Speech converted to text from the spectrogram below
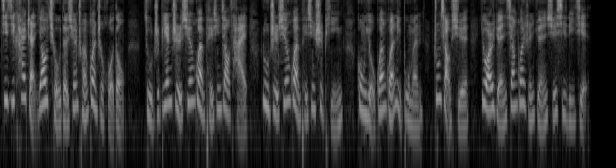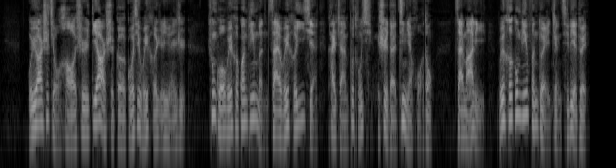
积极开展要求的宣传贯彻活动。组织编制宣贯培训教材，录制宣贯培训视频，供有关管理部门、中小学、幼儿园相关人员学习理解。五月二十九号是第二十个国际维和人员日，中国维和官兵们在维和一线开展不同形式的纪念活动。在马里，维和工兵分队整齐列队，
